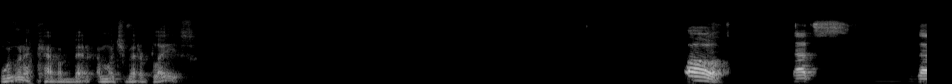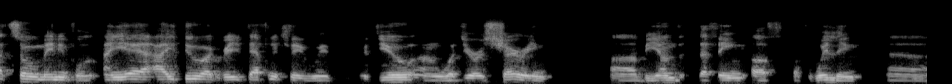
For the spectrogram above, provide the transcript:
We're going to have a better, a much better place. Oh, that's that's so meaningful, and yeah, I do agree definitely with with you and what you're sharing. Uh, beyond the thing of of willing, uh,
